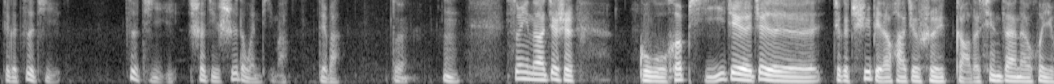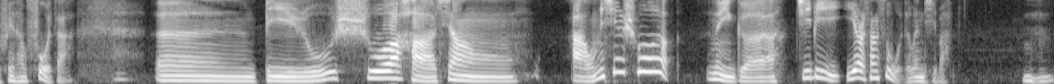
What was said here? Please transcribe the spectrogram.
这个字体字体设计师的问题嘛，对吧？对，嗯，所以呢，就是骨和皮这个这这个区别的话，就是搞得现在呢会非常复杂。嗯，比如说，哈，像啊，我们先说。那个 GB 一二三四五的问题吧，嗯哼，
